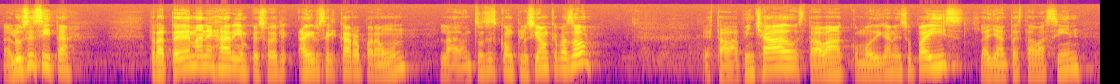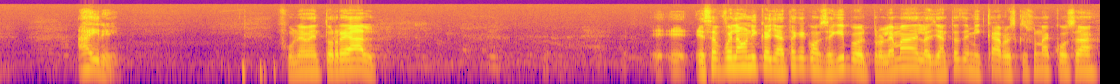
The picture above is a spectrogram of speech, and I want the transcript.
la lucecita, traté de manejar y empezó a irse el carro para un Entonces, conclusión, ¿qué pasó? Estaba pinchado, estaba, como digan en su país, la llanta estaba sin aire. Fue un evento real. E, e, esa fue la única llanta que conseguí, pero el problema de las llantas de mi carro es que es una cosa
